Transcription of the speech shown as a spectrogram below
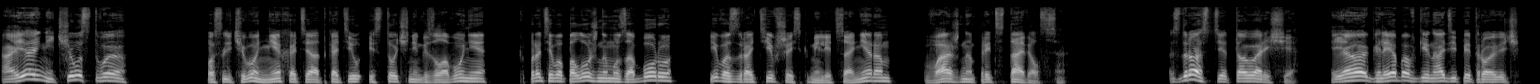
а я и не чувствую». После чего нехотя откатил источник зловония к противоположному забору и, возвратившись к милиционерам, важно представился. «Здравствуйте, товарищи. Я Глебов Геннадий Петрович,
